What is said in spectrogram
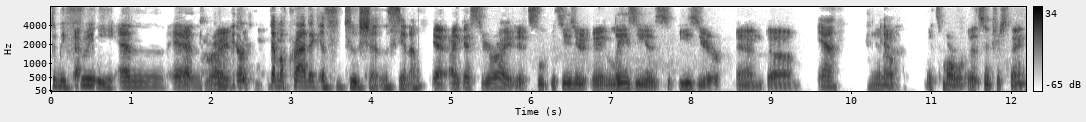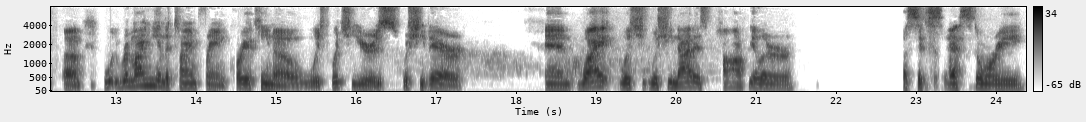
to be free and and yeah, right. democratic institutions. You know. Yeah, I guess you're right. It's it's easier. Lazy is easier, and um, yeah, you know. Yeah. It's more. It's interesting. Um, w- remind me in the time frame. Cory Aquino, which which years was she there, and why was she was she not as popular a success story.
